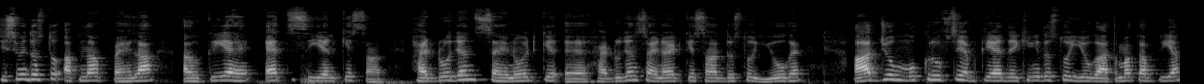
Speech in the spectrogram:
जिसमें दोस्तों, अपना पहला अवक्रिया है HCN के साथ। हाइड्रोजन साइनोइड के हाइड्रोजन साइनाइड के साथ दोस्तों, योग है। आज जो मुख्य रूप से अभिक्रिया देखेंगे दोस्तों योगात्मक अभिक्रिया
